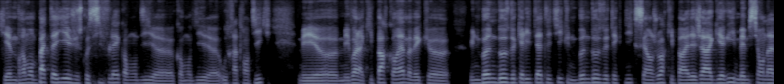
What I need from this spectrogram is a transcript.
qui aime vraiment batailler jusqu'au sifflet, comme on dit, euh, comme on dit outre-Atlantique. Mais voilà, qui part quand même avec une bonne dose de qualité athlétique, une bonne dose de technique. C'est un joueur qui paraît déjà aguerri, même si on a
